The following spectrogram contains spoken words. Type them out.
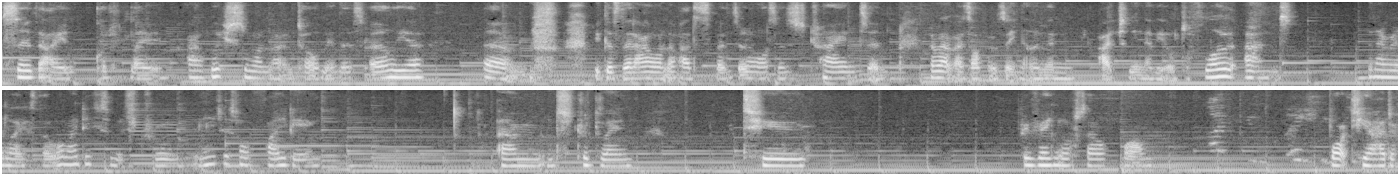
so that I could float. I wish someone had told me this earlier, um, because then I wouldn't have had to spend so long lessons trying to prevent myself from sinking and then actually never able to float. And then I realised that what my teacher said was true. You need to stop fighting um, and struggling to prevent yourself from what you had a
